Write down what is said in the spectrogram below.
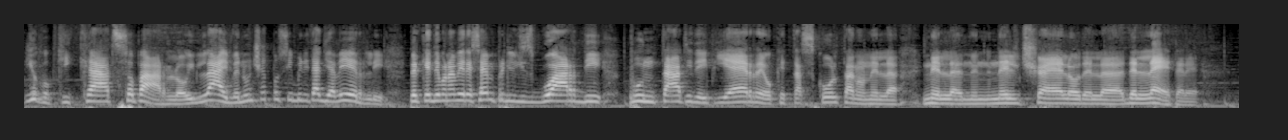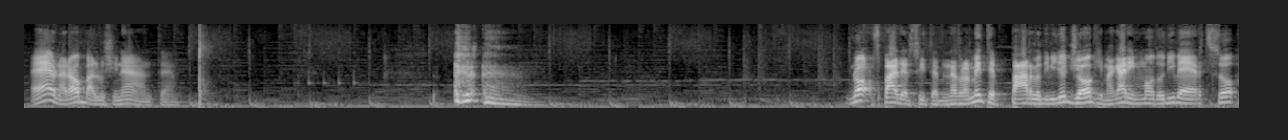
Io con chi cazzo parlo? In live non c'è possibilità di averli. Perché devono avere sempre gli sguardi puntati dei PR o che ti ascoltano nel, nel, nel, cielo del, dell'etere. È una roba allucinante. No, Spider Suite, naturalmente parlo di videogiochi, magari in modo diverso,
